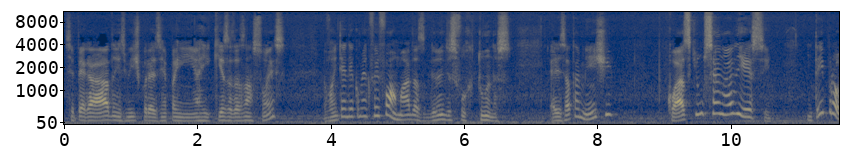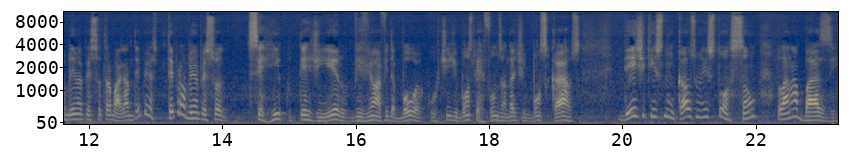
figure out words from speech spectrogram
você pegar Adam Smith, por exemplo, em A Riqueza das Nações, eu vou entender como é que foi formada as grandes fortunas. era exatamente quase que um cenário desse. Não tem problema a pessoa trabalhar, não tem, não tem problema a pessoa ser rico, ter dinheiro, viver uma vida boa, curtir de bons perfumes, andar de bons carros, desde que isso não cause uma extorsão lá na base.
